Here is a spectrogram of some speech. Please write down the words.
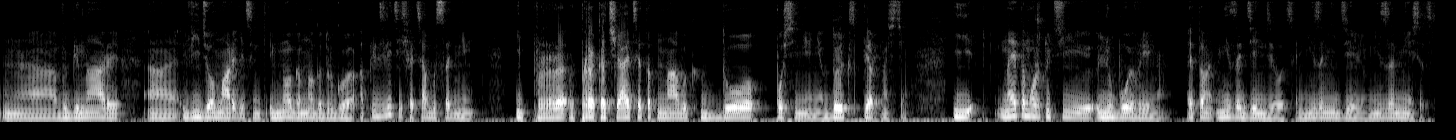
э, вебинары, э, видеомаркетинг и много-много другое. Определитесь хотя бы с одним и про, прокачайте этот навык до посинения, до экспертности. И на это может уйти любое время. Это не за день делается, не за неделю, не за месяц.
